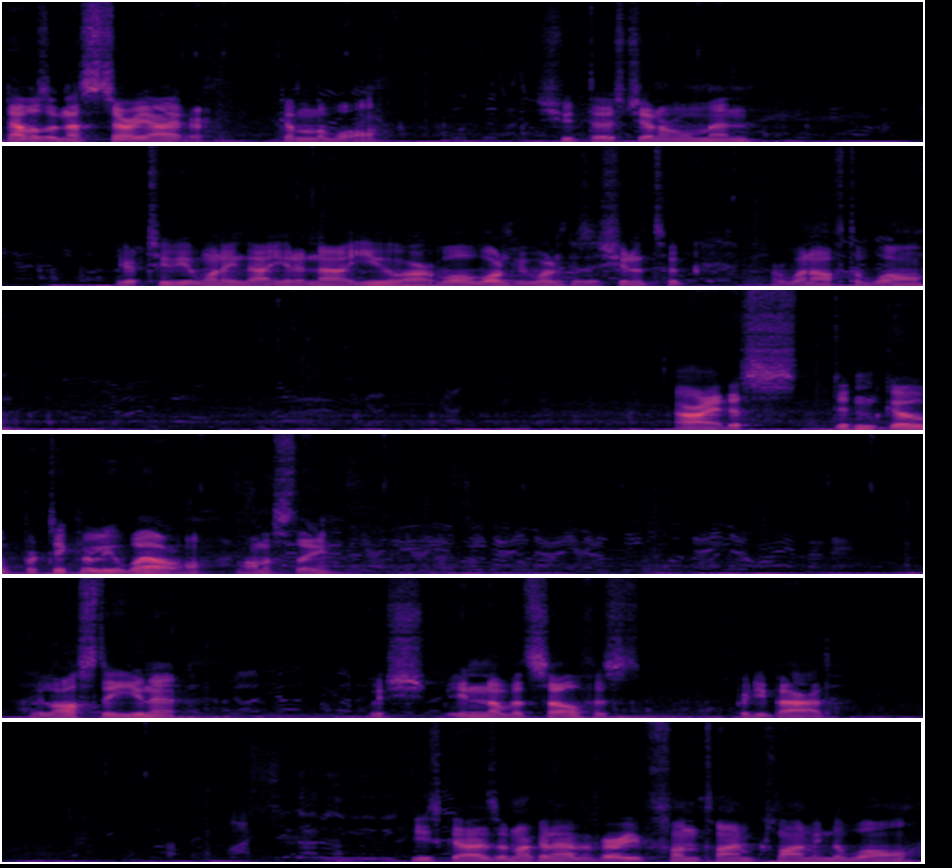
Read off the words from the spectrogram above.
That wasn't necessary either. Get on the wall. Shoot those general men. You're 2v1ing that unit now. You are, well, 1v1 because this unit took, or went off the wall. Alright, this didn't go particularly well, honestly. We lost a unit, which in and of itself is pretty bad. These guys are not going to have a very fun time climbing the wall.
